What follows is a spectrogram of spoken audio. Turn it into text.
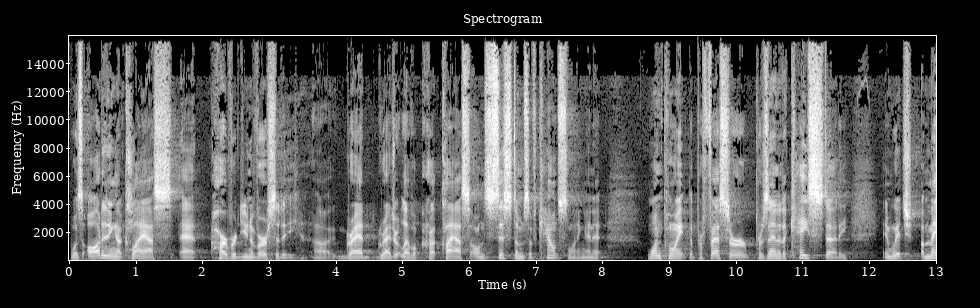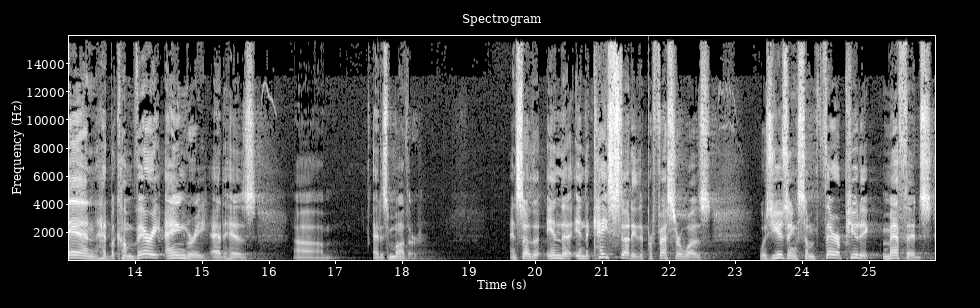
was auditing a class at Harvard University, grad, graduate level class on systems of counseling. And at one point, the professor presented a case study in which a man had become very angry at his, um, at his mother. And so, the, in, the, in the case study, the professor was, was using some therapeutic methods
